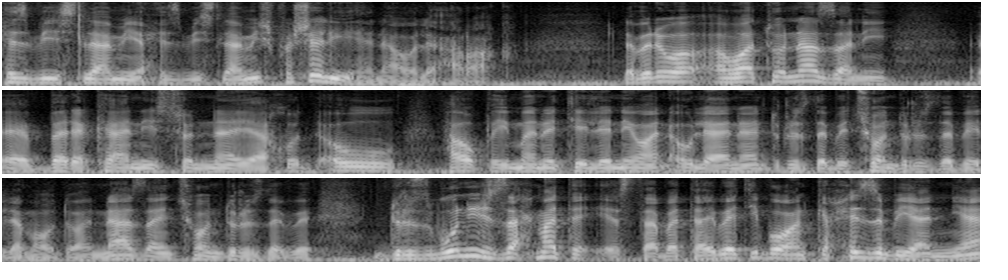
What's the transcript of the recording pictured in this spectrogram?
حزبی ئیسلامیە، حزبی ئیسلامیش فەشەلی هێناوە لە عێراق، لەبەرئەوە ئەوا تۆ نازانی بەرەکانی سوننە یاخود ئەو هاوپەیمانێتی لە نێوان ئەو لایەنە دروست دەبێت چۆن دروست دەبێت لەمەودوا نازانین چۆن دروست دەبێت، دروستبوونیش زەحمەتە ئێستا بە تایبەتی بۆوان کە حزبیان نیە،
